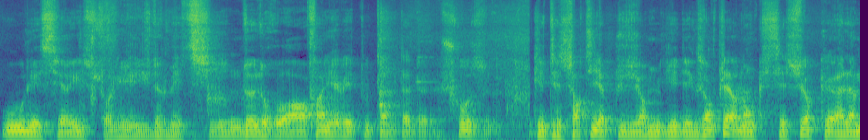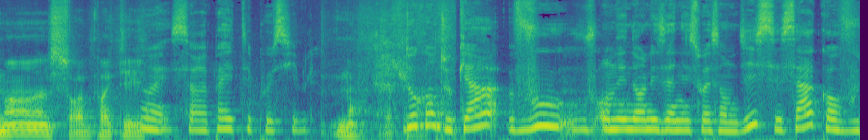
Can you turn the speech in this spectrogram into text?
ou les séries sur les livres de médecine, de droit, enfin il y avait tout un tas de choses qui étaient sorties à plusieurs milliers d'exemplaires, donc c'est sûr qu'à la main, ça aurait pas été... Ouais, ça aurait pas été possible. Non. Donc en tout cas, vous, vous- on est dans les années 70, c'est ça? Quand vous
